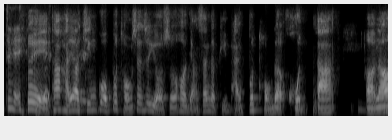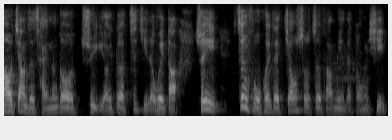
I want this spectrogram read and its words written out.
对对，它还要经过不同，甚至有时候两三个品牌不同的混搭啊，然后这样子才能够去有一个自己的味道。所以政府会在教授这方面的东西。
